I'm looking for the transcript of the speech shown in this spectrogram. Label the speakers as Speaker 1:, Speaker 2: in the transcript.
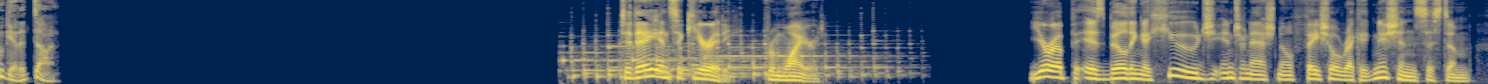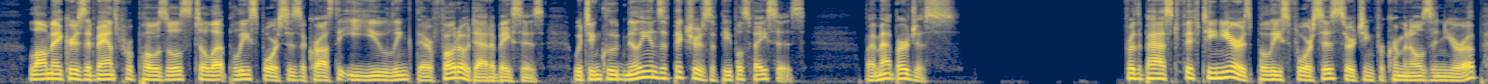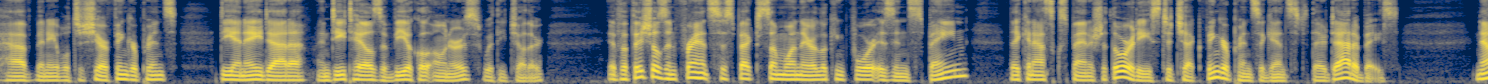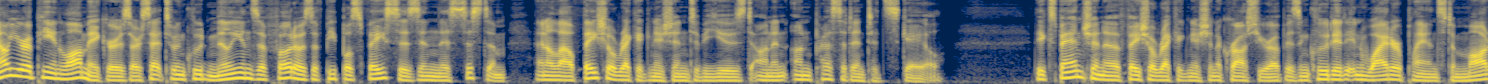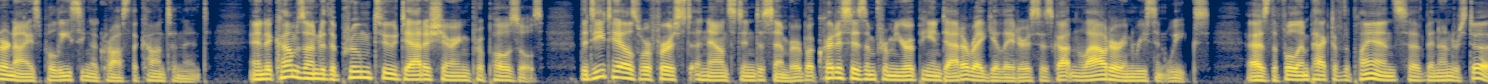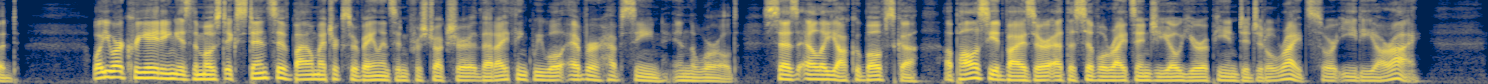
Speaker 1: who get it done.
Speaker 2: Today in Security from Wired. Europe is building a huge international facial recognition system. Lawmakers advance proposals to let police forces across the EU link their photo databases, which include millions of pictures of people's faces. By Matt Burgess. For the past 15 years, police forces searching for criminals in Europe have been able to share fingerprints, DNA data, and details of vehicle owners with each other. If officials in France suspect someone they are looking for is in Spain, they can ask Spanish authorities to check fingerprints against their database. Now, European lawmakers are set to include millions of photos of people's faces in this system and allow facial recognition to be used on an unprecedented scale. The expansion of facial recognition across Europe is included in wider plans to modernize policing across the continent and it comes under the Prüm 2 data sharing proposals. The details were first announced in December, but criticism from European data regulators has gotten louder in recent weeks, as the full impact of the plans have been understood. What you are creating is the most extensive biometric surveillance infrastructure that I think we will ever have seen in the world, says Ella Jakubowska, a policy advisor at the civil rights NGO European Digital Rights, or EDRI.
